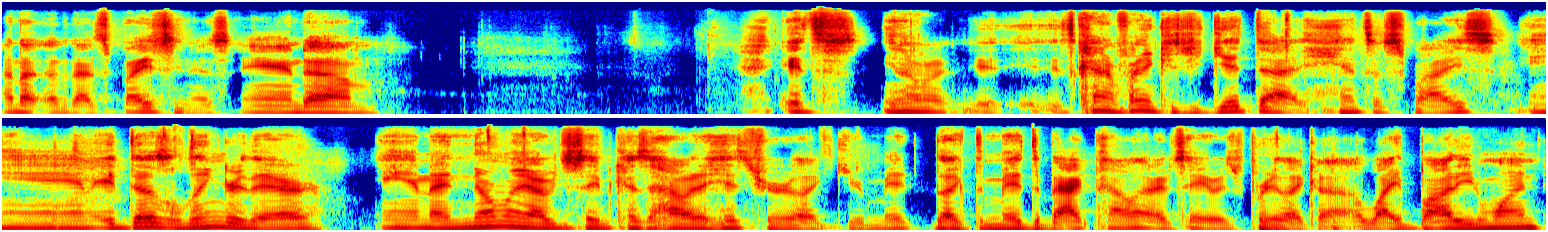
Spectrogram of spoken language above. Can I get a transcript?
of that, of that spiciness. And um, it's you know it, it's kind of funny because you get that hint of spice and it does linger there. And I normally I would just say because how it hits your like your mid like the mid to back palate, I'd say it was pretty like a light bodied one.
